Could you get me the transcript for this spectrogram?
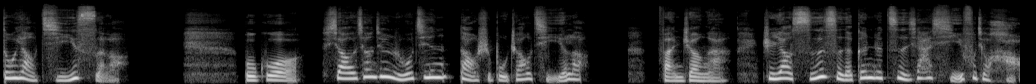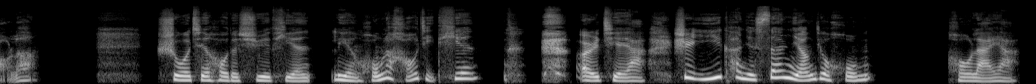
都要急死了。不过小将军如今倒是不着急了，反正啊，只要死死的跟着自家媳妇就好了。说亲后的薛田脸红了好几天。而且呀，是一看见三娘就红。后来呀，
